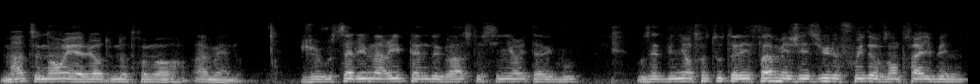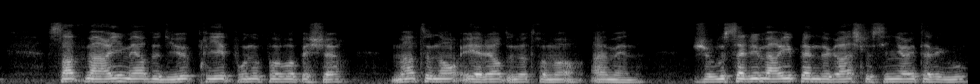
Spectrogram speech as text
maintenant et à l'heure de notre mort. Amen. Je vous salue Marie, pleine de grâce, le Seigneur est avec vous. Vous êtes bénie entre toutes les femmes, et Jésus, le fruit de vos entrailles, est béni. Sainte Marie, Mère de Dieu, priez pour nous pauvres pécheurs, maintenant et à l'heure de notre mort. Amen. Je vous salue Marie, pleine de grâce, le Seigneur est avec vous.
